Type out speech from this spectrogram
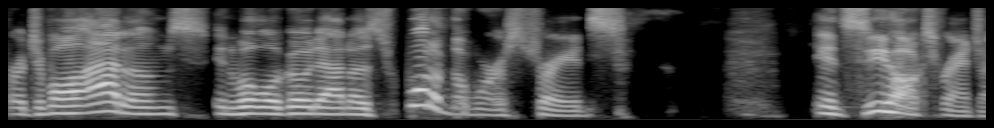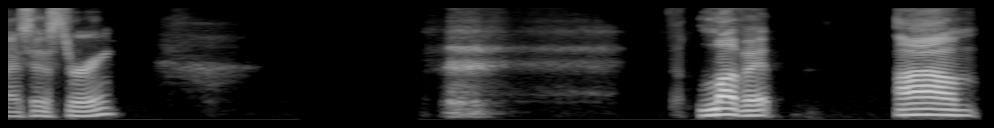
for Jamal Adams in what will go down as one of the worst trades in Seahawks franchise history. Love it. Um,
